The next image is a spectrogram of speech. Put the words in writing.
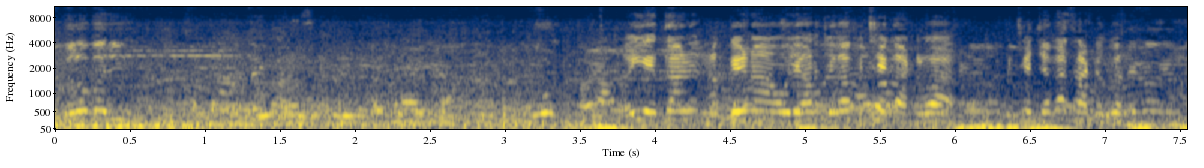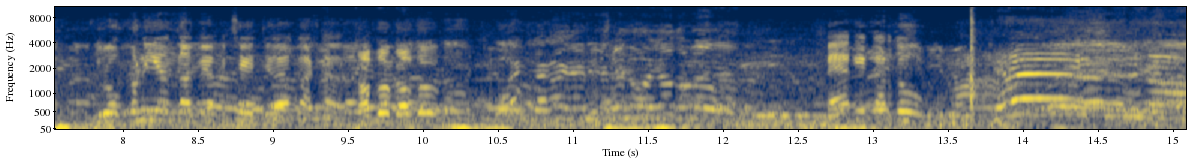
ਚਲੋ ਭਾਜੀ ਭਾਈ ਇਦਾਂ ਅੱਗੇ ਨਾ ਉਹ ਯਾਰ ਜਗ੍ਹਾ ਪਿੱਛੇ ਘੱਟ ਵਾ। ਪਿੱਛੇ ਜਗ੍ਹਾ ਛੱਡ ਕੋ ਗਰੁੱਪ ਨਹੀਂ ਆਂਦਾ ਪਿਆ ਪਿੱਛੇ ਜਗ੍ਹਾ ਘੱਟ ਆ। ਕਰ ਦੋ ਕਰ ਦੋ। ਬਹਿ ਕੇ ਕਰ ਦੋ। ਔਰ ਉਹਨਾਂ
